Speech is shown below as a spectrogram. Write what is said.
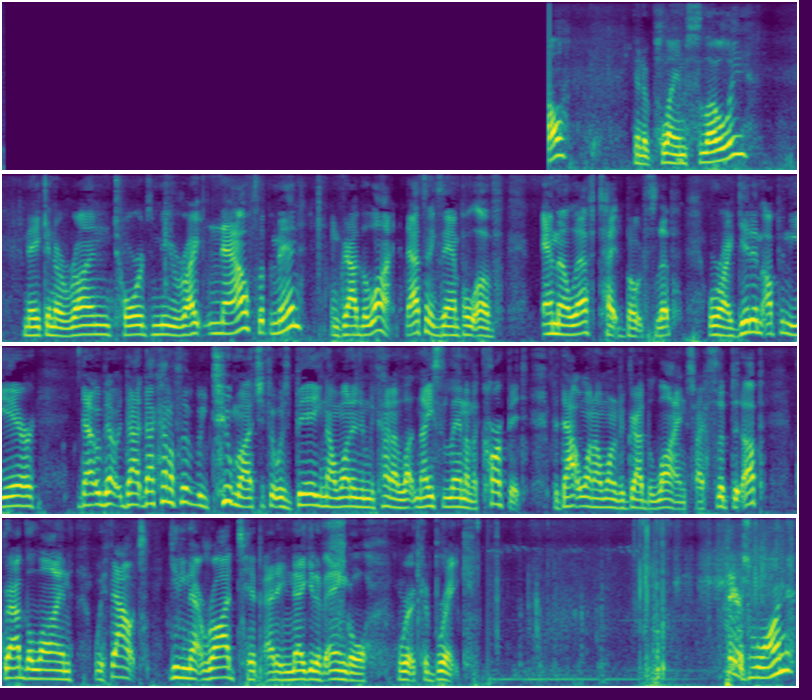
Gonna play him slowly, making a run towards me right now. Flip him in and grab the line. That's an example of MLF type boat flip where I get him up in the air that would that, that, that kind of flip would be too much if it was big and I wanted him to kind of nicely land on the carpet. But that one I wanted to grab the line. So I flipped it up, grabbed the line without getting that rod tip at a negative angle where it could break. There's one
